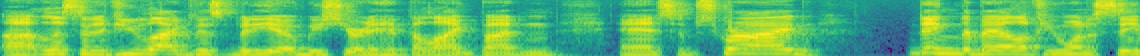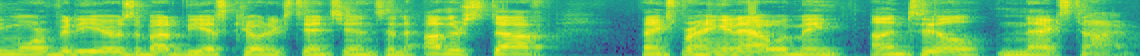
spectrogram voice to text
Uh, listen, if you like this video, be sure to hit the like button and subscribe. Ding the bell if you want to see more videos about VS Code extensions and other stuff. Thanks for hanging out with me. Until next time.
